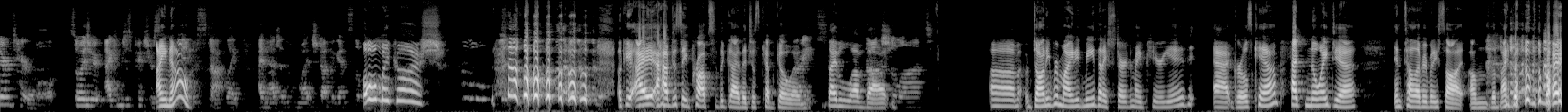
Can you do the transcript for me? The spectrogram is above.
they're terrible. So as you're, I can just picture. I know. stuck. Like I imagine them wedged up against the wall. Oh my gosh. Okay, I have to say props to the guy that just kept going. right. I love that. Nonchalant. Um, Donnie reminded me that I started my period at girls' camp. Had no idea until everybody saw it on the my, my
